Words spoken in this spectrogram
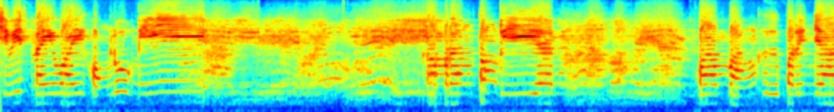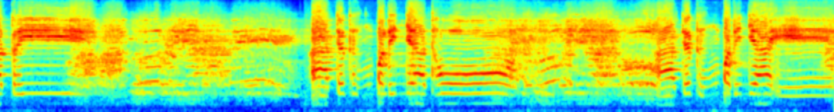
ชีวิตในวัยของลูกนี้กำลังต้องเรียน ความหวังคือปริญญาตรี อาจจะถึงปริญญาโท อาจจะถึงปริญญาเอก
